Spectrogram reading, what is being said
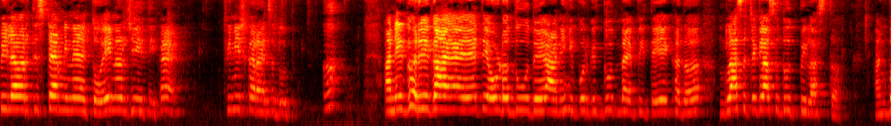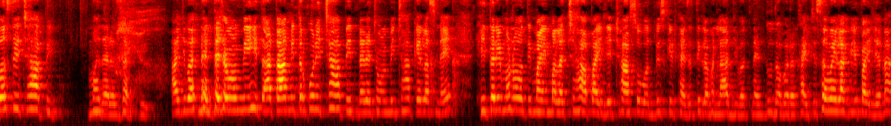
पिल्यावरती स्टॅमिना येतो एनर्जी येते. काय? फिनिश करायचं दूध? आणि घरी गाय आहेत एवढं दूध आहे आणि ही पोरगी दूध नाही पिते. एखादं ग्लासाचे ग्लास दूध पिलं असतं. आणि बसते चहा पीत म्हाताऱ्यासारखी. अजिबात नाही. त्याच्यामुळे मी हिथं- आता आम्ही तर कोणी चहा पित नाही त्याच्यामुळे मी चहा केलाच नाही. ही तरी म्हणत होती माई मला चहा पाहिजे चहा सोबत बिस्किट खायचं. तिला म्हणलं अजिबात नाही दुधाबरं खायची सवय लागली पाहिजे ना.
